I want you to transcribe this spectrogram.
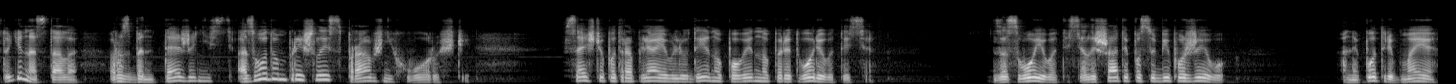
Тоді настала розбентеженість, а згодом прийшли справжні хворощі. Все, що потрапляє в людину, повинно перетворюватися, засвоюватися, лишати по собі поживу, а непотріб має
